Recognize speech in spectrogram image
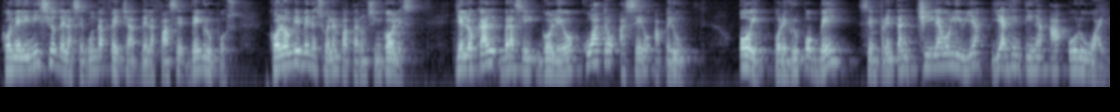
con el inicio de la segunda fecha de la fase de grupos, Colombia y Venezuela empataron sin goles. Y el local Brasil goleó 4 a 0 a Perú. Hoy, por el grupo B, se enfrentan Chile a Bolivia y Argentina a Uruguay.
